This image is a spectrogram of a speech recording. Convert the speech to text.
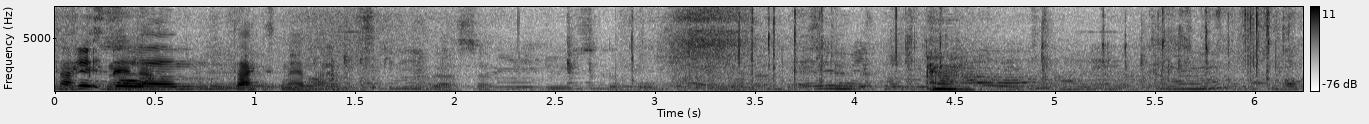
Tack snälla. Um, Tack snälla. Och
